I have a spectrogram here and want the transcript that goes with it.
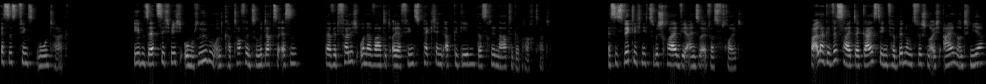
Es ist Pfingstmontag. Eben setze ich mich, um Rüben und Kartoffeln zu Mittag zu essen, da wird völlig unerwartet euer Pfingstpäckchen abgegeben, das Renate gebracht hat. Es ist wirklich nicht zu beschreiben, wie ein so etwas freut. Bei aller Gewissheit der geistigen Verbindung zwischen euch allen und mir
